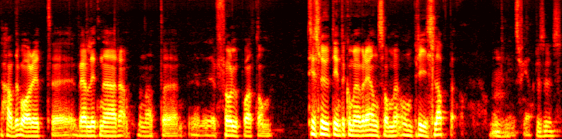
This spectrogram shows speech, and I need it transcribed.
hade varit eh, väldigt nära, men att det föll på att de till slut inte kom överens om, om prislappen. Mm, precis.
